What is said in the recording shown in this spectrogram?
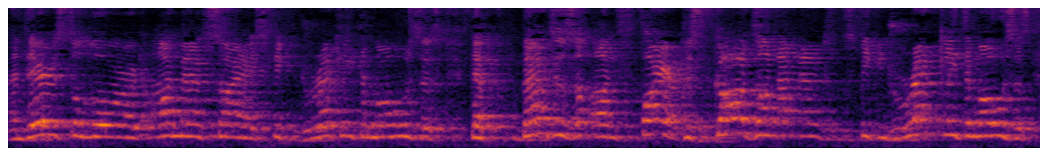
And there's the Lord on Mount Sinai speaking directly to Moses. The mountain's are on fire because God's on that mountain speaking directly to Moses.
